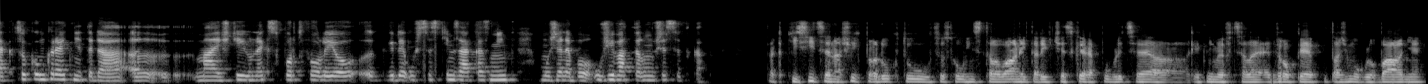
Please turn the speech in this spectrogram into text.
Tak co konkrétně teda uh, má ještě Unex portfolio, kde už se s tím zákazník může nebo uživatel může setkat? Tak tisíce našich produktů, co jsou instalovány tady v České republice a řekněme v celé Evropě, potažmo globálně,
